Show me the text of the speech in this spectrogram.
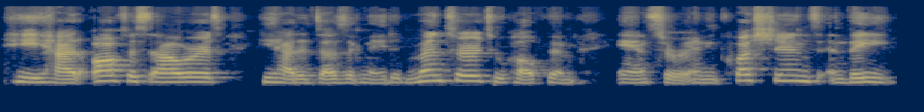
he had office hours. He had a designated mentor to help him answer any questions, and they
